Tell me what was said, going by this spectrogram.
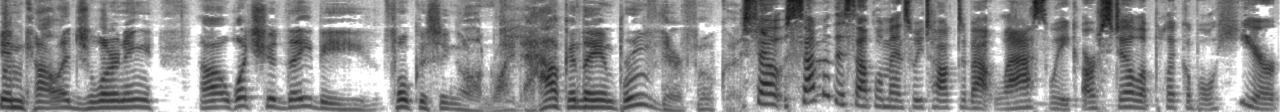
in college learning, uh, what should they be focusing on right now? How can they improve their focus? So some of the supplements we talked about last week are still applicable here.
